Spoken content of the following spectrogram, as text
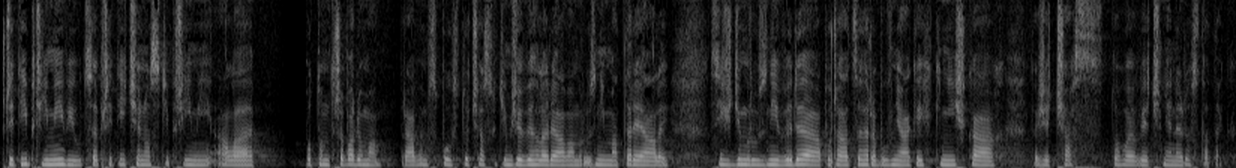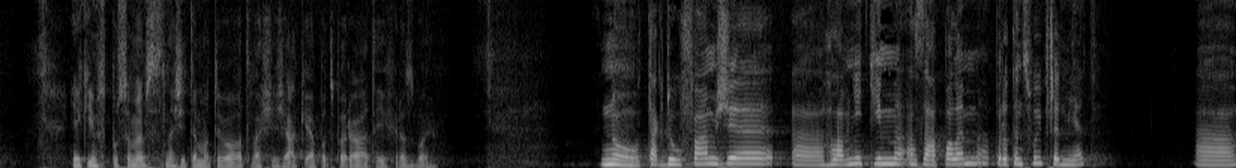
při té přímé výuce, při té činnosti přímý, ale potom třeba doma. Trávím spoustu času tím, že vyhledávám různý materiály, sjíždím různý videa a pořád se hrabu v nějakých knížkách, takže čas toho je věčně nedostatek. Jakým způsobem se snažíte motivovat vaše žáky a podporovat jejich rozvoj? No, tak doufám, že uh, hlavně tím zápalem pro ten svůj předmět a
